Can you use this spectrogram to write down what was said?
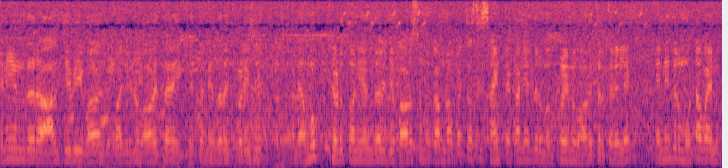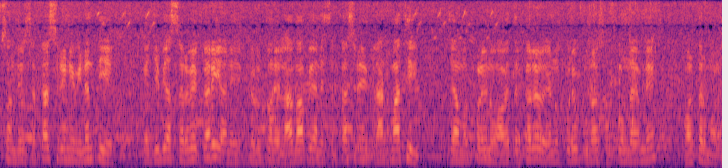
એની અંદર હાલ જેવી બાજરીનું વાવેતર એ ખેતરની અંદર જ પડી છે અને અમુક ખેડૂતોની અંદર જે પાવડાસણ ગામના પચાસથી સાઠ ટકાની અંદર મગફળીનું વાવેતર કરેલ, એની અંદર મોટા પાયે નુકસાન થયું. સરકારશ્રીની વિનંતી કે જે બી આ સર્વે કરી અને ખેડૂતોને લાભ આપે અને સરકારશ્રીની ગ્રાન્ટમાંથી જે આ મગફળીનું વાવેતર કરેલું, એનું પૂરેપૂરું સંપૂર્ણ એમને વળતર મળે.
